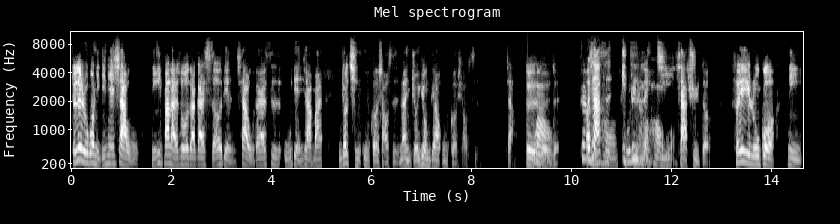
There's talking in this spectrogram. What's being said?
就是如果你今天下午，你一般来说大概十二点下午大概是五点下班，你就请五个小时，那你就用掉五个小时，这样。对对对对对。而且它是一直累积下去的，哦、所以如果你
